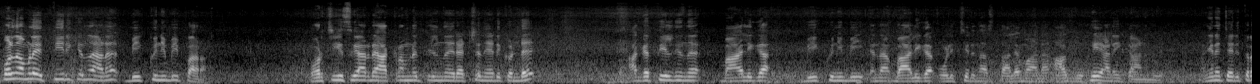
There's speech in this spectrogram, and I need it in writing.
ഇപ്പോൾ നമ്മൾ എത്തിയിരിക്കുന്നതാണ് ബിക്കുനിബി പാറ. പോർച്ചുഗീസുകാരുടെ ആക്രമണത്തിൽ നിന്ന് രക്ഷ നേടിക്കൊണ്ട് അകത്തിൽ നിന്ന് ബാലിക ബിക്കുനിബി എന്ന ബാലിക ഒളിച്ചിരുന്ന സ്ഥലമാണ് ആ ഗുഹയാണ് ഈ കാണുന്നത്. അങ്ങനെ ചരിത്ര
